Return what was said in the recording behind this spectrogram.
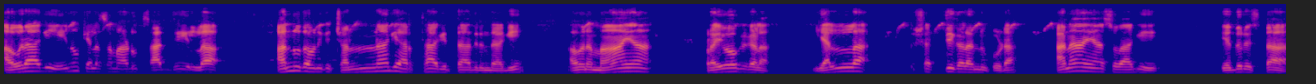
ಅವರಾಗಿ ಏನೂ ಕೆಲಸ ಮಾಡೋದು ಸಾಧ್ಯ ಇಲ್ಲ. ಅನ್ನೋದು ಅವನಿಗೆ ಚೆನ್ನಾಗಿ ಅರ್ಥ ಆಗಿತ್ತಾದ್ರಿಂದಾಗಿ ಅವನ ಮಾಯಾ ಪ್ರಯೋಗಗಳ ಎಲ್ಲ ಶಕ್ತಿಗಳನ್ನು ಕೂಡ ಅನಾಯಾಸವಾಗಿ ಎದುರಿಸ್ತಾ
